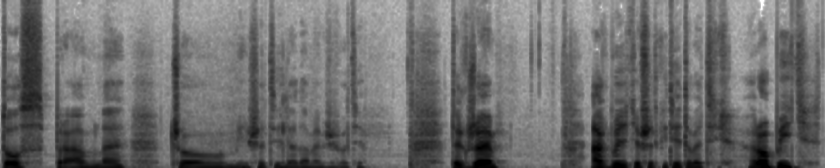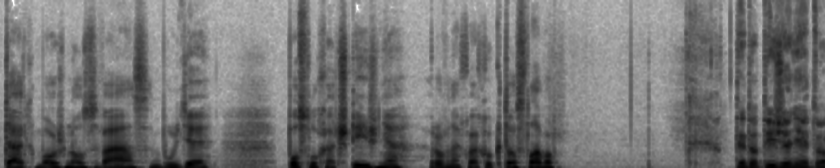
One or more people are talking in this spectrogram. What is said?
to správne, čo my všetci hľadáme v živote. Takže ak budete všetky tieto veci robiť, tak možno z vás bude posluchač týždňa, rovnako ako kto, Slavo? Tento týždeň je to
